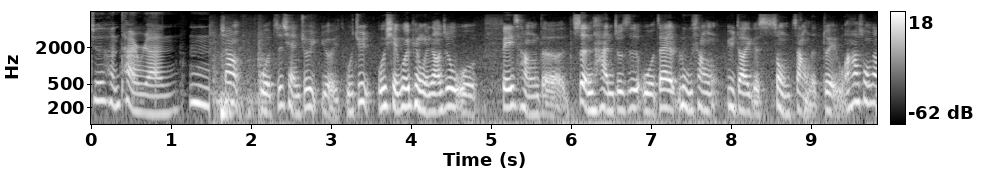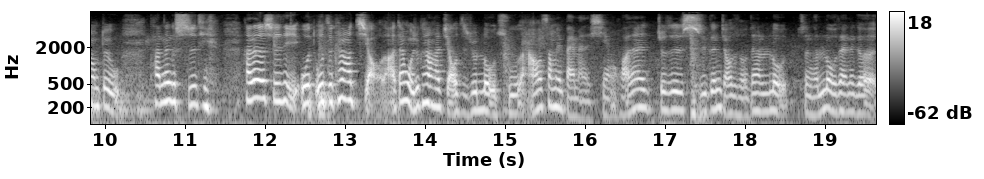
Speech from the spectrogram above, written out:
就是很坦然。嗯，像我之前就有，我就我写过一篇文章，就我非常的震撼，就是我在路上遇到一个送葬的队伍，他送葬队伍，他那个尸体。他那个尸体，我我只看到脚啦，但我就看到他脚趾就露出来，然后上面摆满了鲜花，但是就是十根脚趾头这样露，整个露在那个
